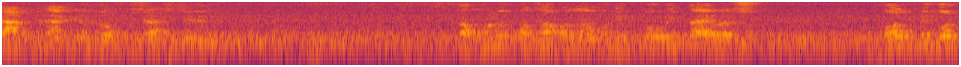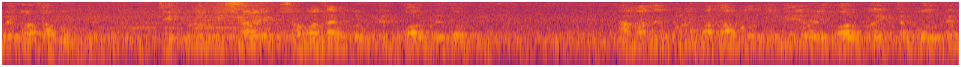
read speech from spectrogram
চার দিন আগে উনি অফিসে আসছিলেন তখনও কথা বললাম, উনি কবিতা এবার গল্পে গল্পে কথা বলতেন যে কোনো বিষয়ে সমাধান করতেন গল্পে গল্পে। আমাদের কোনো কথা বলতে গিয়ে ওই গল্প একটা বলতেন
